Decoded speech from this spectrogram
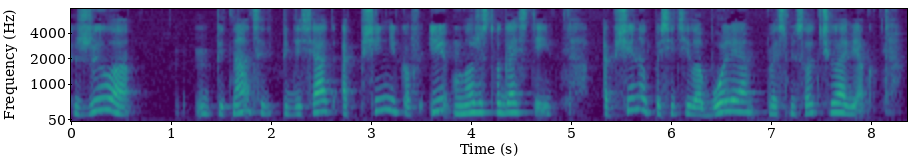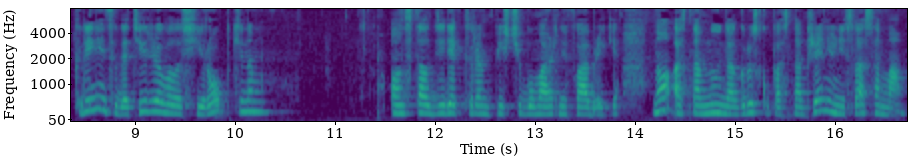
жило 15-50 общинников и множество гостей. Общину посетило более 800 человек. Криница датировалась Еропкиным он стал директором пищебумажной фабрики, но основную нагрузку по снабжению несла сама.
